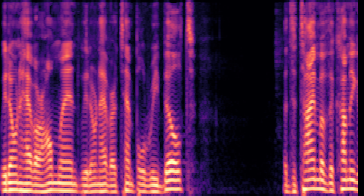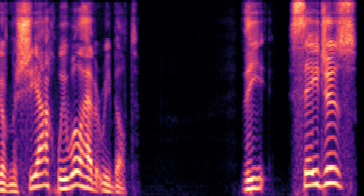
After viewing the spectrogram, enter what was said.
We don't have our homeland, we don't have our temple rebuilt. At the time of the coming of Mashiach, we will have it rebuilt. The sages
